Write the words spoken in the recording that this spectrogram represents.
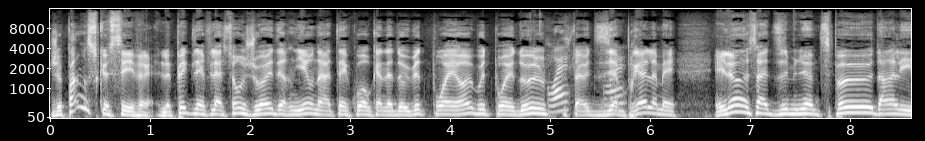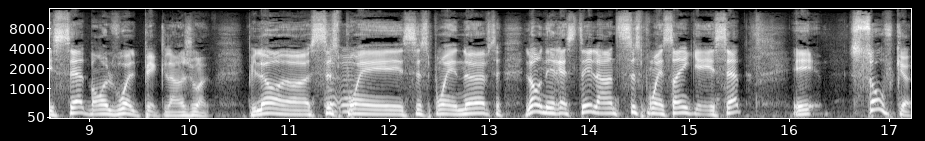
Je pense que c'est vrai. Le pic de l'inflation juin dernier, on a atteint quoi? Au Canada 8.1, 8.2, c'était un dixième près là, mais et là ça a diminué un petit peu dans les 7. Bon, on le voit le pic là en juin. Puis là 6.9. Là on est resté là entre 6.5 et 7. Et sauf que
